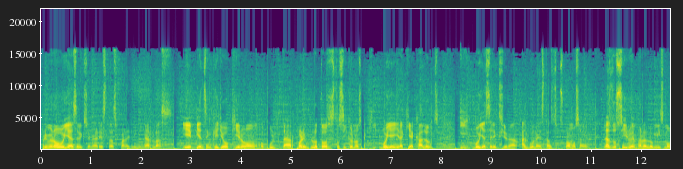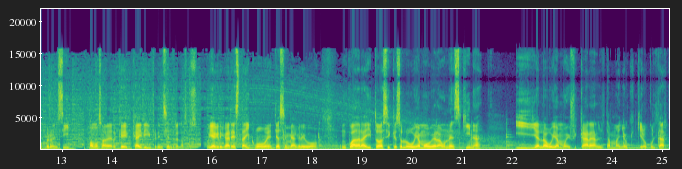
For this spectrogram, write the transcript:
Primero voy a seleccionar estas para eliminarlas. Y piensen que yo quiero ocultar, por ejemplo, todos estos iconos aquí. Voy a ir aquí a callouts y voy a seleccionar alguna de estas dos. Vamos a ver. Las dos sirven para lo mismo, pero en sí vamos a ver qué, qué hay de diferencia entre las dos. Voy a agregar esta y como ven ya se me agregó un cuadradito, así que solo voy a mover a una esquina y ya la voy a modificar al tamaño que quiero ocultar.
